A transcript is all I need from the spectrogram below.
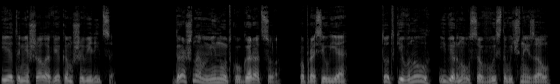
и это мешало векам шевелиться? «Дашь нам минутку, Горацио?» — попросил я. Тот кивнул и вернулся в выставочный зал.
